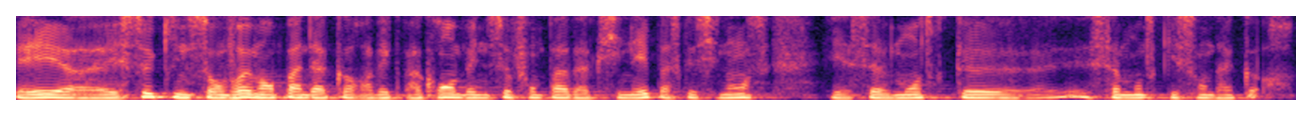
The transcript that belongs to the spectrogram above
Euh, et, ceux qui ne sont vraiment pas d'accord avec Macron ben, ne se font pas vacciner parce que sinon ça montre ça montre qu'ils sont d'accord.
